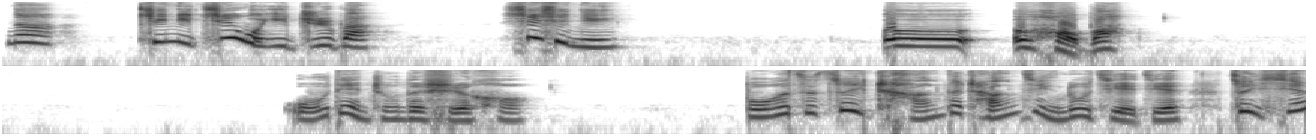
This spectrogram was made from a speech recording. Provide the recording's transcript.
那，请你借我一只吧，谢谢您。”呃呃，好吧。五点钟的时候，脖子最长的长颈鹿姐姐最先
